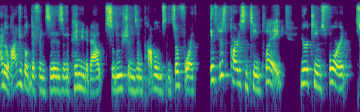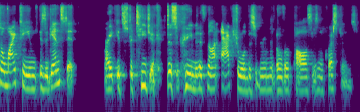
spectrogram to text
ideological differences of opinion about solutions and problems and so forth, it's just partisan team play. Your team's for it, so my team is against it right? It's strategic disagreement. It's not actual disagreement over policies and questions.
